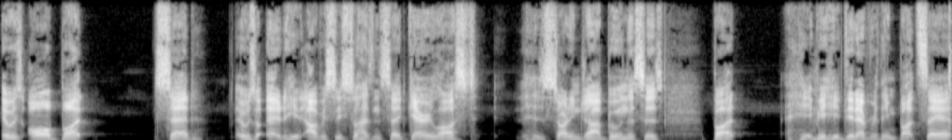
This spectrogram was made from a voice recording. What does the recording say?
it was all but said. It was. He obviously still hasn't said Gary lost his starting job. Boone, this is, but he he did everything but say it.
